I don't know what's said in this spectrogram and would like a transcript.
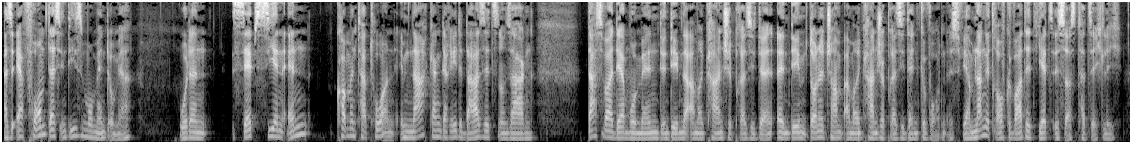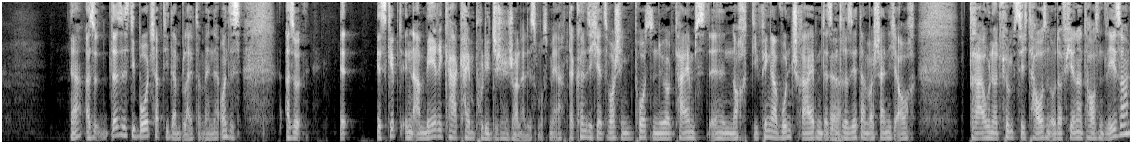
also er formt das in diesem Moment um, ja. Wo dann selbst CNN-Kommentatoren im Nachgang der Rede da sitzen und sagen, das war der Moment, in dem der amerikanische Präsident, äh, in dem Donald Trump amerikanischer Präsident geworden ist. Wir haben lange drauf gewartet, jetzt ist das tatsächlich. Ja, also das ist die Botschaft, die dann bleibt am Ende. Und es, also äh, es gibt in Amerika keinen politischen Journalismus mehr. Da können sich jetzt Washington Post und New York Times äh, noch die Finger wund schreiben. Das Ja. interessiert dann wahrscheinlich auch 350.000 oder 400.000 Leser.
